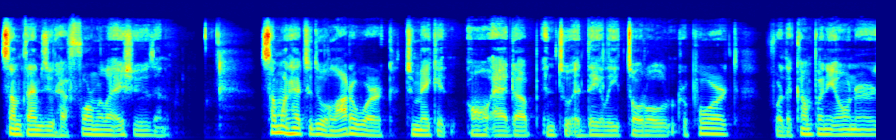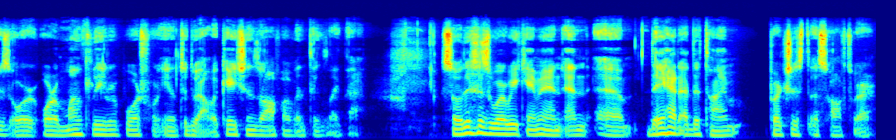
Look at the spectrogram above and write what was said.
Sometimes you'd have formula issues and someone had to do a lot of work to make it all add up into a daily total report for the company owners or or a monthly report for you know to do allocations off of and things like that so this is where we came in and um, they had at the time purchased a software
